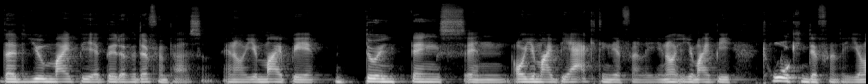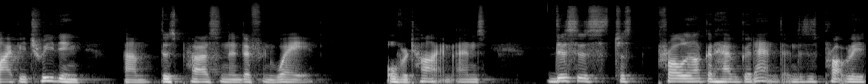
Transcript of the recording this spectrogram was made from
that you might be a bit of a different person. You know, you might be doing things in, or you might be acting differently. You know, you might be talking differently. You might be treating um, this person in a different way over time. And this is just probably not going to have a good end. And this is probably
